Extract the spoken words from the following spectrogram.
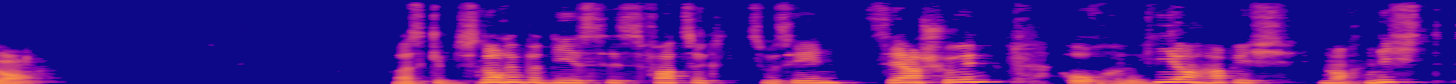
Ja. Was gibt es noch über dieses Fahrzeug zu sehen? Sehr schön. Auch hier habe ich noch nicht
